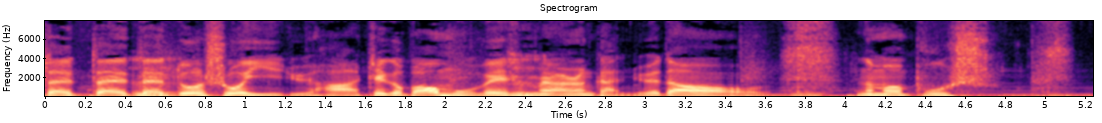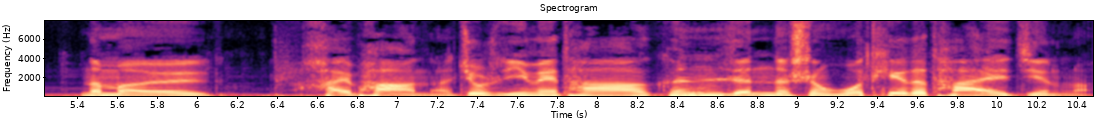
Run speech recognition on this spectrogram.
再再再嗯多说一句哈，这个保姆为什么让人感觉到那么不舒，那么害怕呢？就是因为它跟人的生活贴得太近了，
